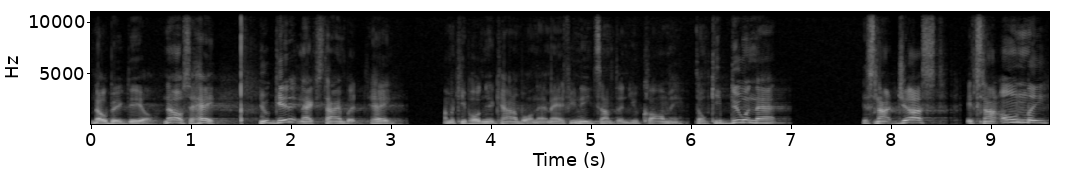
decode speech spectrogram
No big deal. No, say, hey, you'll get it next time, but hey, I'm gonna keep holding you accountable on that, man. If you need something, you call me. Don't keep doing that. It's not just, it's not only,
